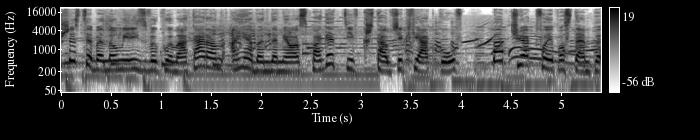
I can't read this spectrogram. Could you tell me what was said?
Wszyscy będą mieli zwykły makaron, a ja będę miała spaghetti w kształcie kwiatków. Babciu, jak twoje postępy?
